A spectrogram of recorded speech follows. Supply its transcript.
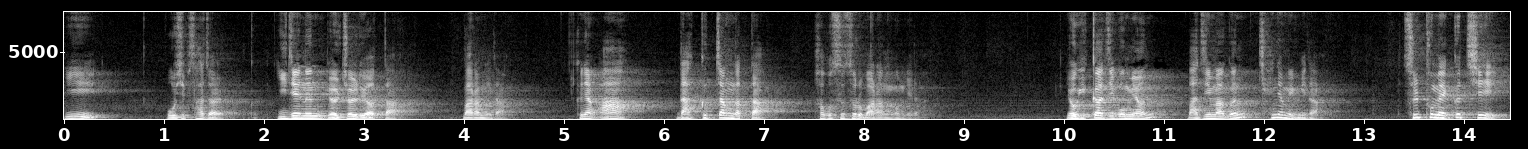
이 54절 이제는 멸절되었다 말합니다. 그냥 아 나 끝장났다 하고 스스로 말하는 겁니다. 여기까지 보면 마지막은 체념입니다. 슬픔의 끝이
